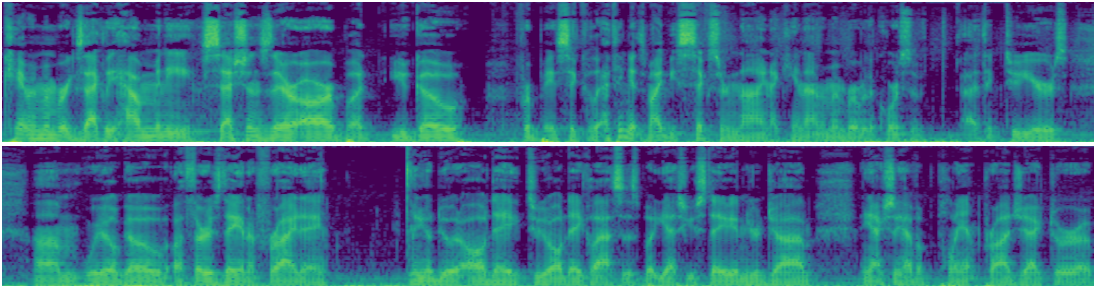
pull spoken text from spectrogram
can't remember exactly how many sessions there are, but you go for basically, I think it might be six or nine. I cannot remember over the course of, I think, two years. Um, we'll go a Thursday and a Friday, and you'll do it all day, two all day classes. But yes, you stay in your job, and you actually have a plant project or a,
